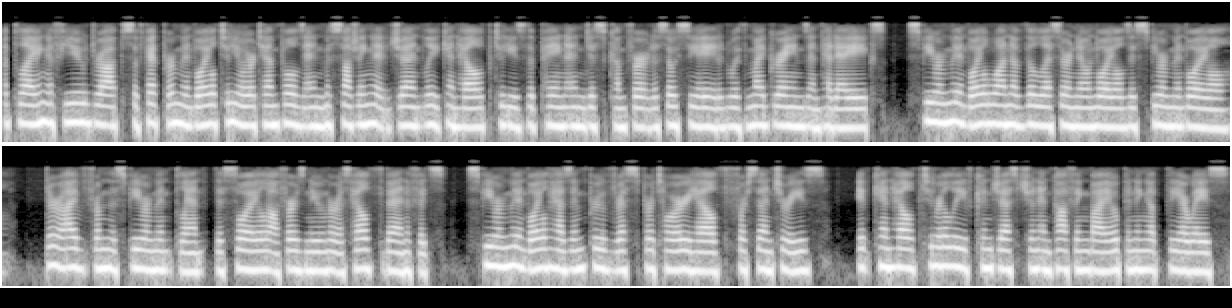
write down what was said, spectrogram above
Applying a few drops of peppermint oil to your temples and massaging it gently can help to ease the pain and discomfort associated with migraines and headaches. Spearmint oil One of the lesser known oils is spearmint oil. Derived from the spearmint plant, this oil offers numerous health benefits. Spearmint oil has improved respiratory health for centuries. It can help to relieve congestion and coughing by opening up the airways.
